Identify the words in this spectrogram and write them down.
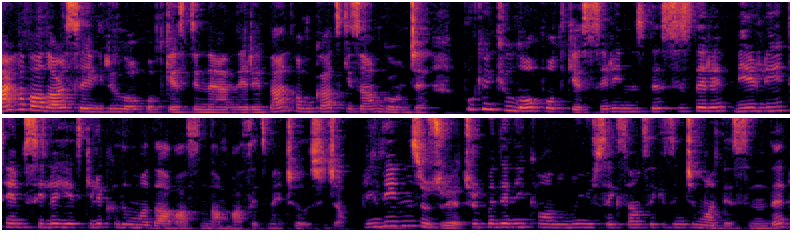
Merhabalar sevgili Law Podcast dinleyenleri. Ben avukat Gizem Gonca. Bugünkü Law Podcast serimizde sizlere birliği temsile yetkili kılınma davasından bahsetmeye çalışacağım. Bildiğiniz üzere Türk Medeni Kanunu'nun 188. maddesinde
